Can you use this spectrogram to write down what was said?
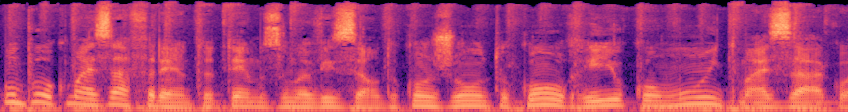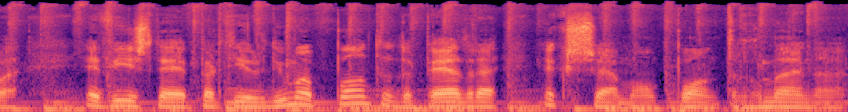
Um pouco mais à frente temos uma visão do conjunto com o rio com muito mais água. A vista é a partir de uma ponte de pedra a que chamam Ponte Romana.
